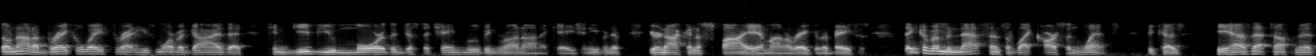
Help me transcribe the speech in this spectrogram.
Though not a breakaway threat, he's more of a guy that can give you more than just a chain moving run on occasion, even if you're not going to spy him on a regular basis. Think of him in that sense of like Carson Wentz, because he has that toughness,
